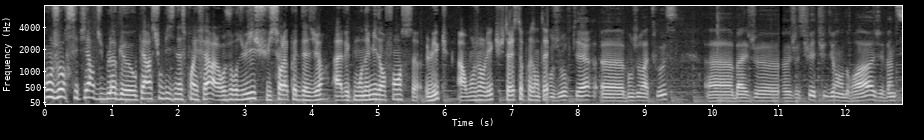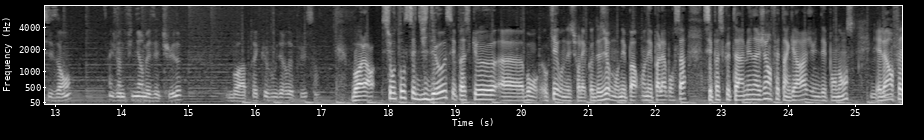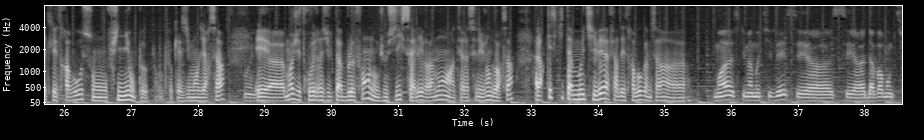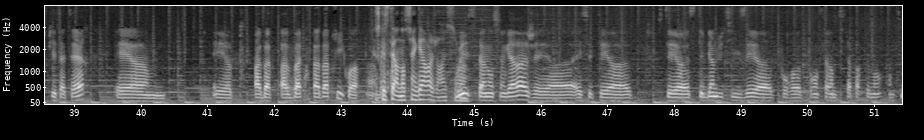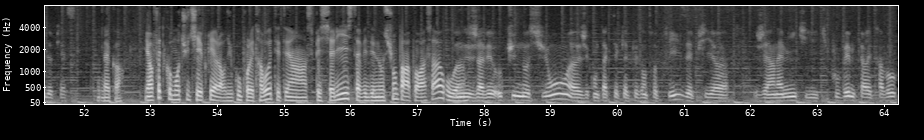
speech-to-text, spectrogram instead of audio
Bonjour, c'est Pierre du blog euh, opérationbusiness.fr. Alors aujourd'hui, je suis sur la Côte d'Azur avec mon ami d'enfance Luc. Alors bonjour Luc, je te laisse te présenter. Bonjour Pierre, euh, bonjour à tous. Euh, bah, je, je, suis étudiant en droit, j'ai 26 ans et je viens de finir mes études. Bon, après, que vous dire de plus hein Bon, alors, si on tourne cette vidéo, c'est parce que, euh, bon, ok, on est sur la Côte d'Azur, mais on n'est pas, on n'est pas là pour ça. C'est parce que tu as aménagé en fait un garage et une dépendance. Et là, en fait, les travaux sont finis, on peut, on peut quasiment dire ça. Et euh, moi, j'ai trouvé le résultat bluffant, donc je me suis dit que ça allait vraiment intéresser les gens de voir ça. Alors, qu'est-ce qui t'a motivé à faire des travaux comme ça euh? Moi, ce qui m'a motivé, c'est d'avoir mon petit pied à terre et et euh, à, bas, à, bas, prix quoi. Parce que c'était un ancien garage hein, Oui, c'était un ancien garage et, euh, et c'était euh, c'était bien d'utiliser pour, pour en faire un petit appartement, un petit deux pièces. D'accord. Et en fait, comment tu t'y es pris? Alors du coup pour les travaux Tu étais un spécialiste, tu avais des notions par rapport à ça ou J'avais aucune notion, j'ai contacté quelques entreprises et puis j'ai un ami qui, qui, pouvait me faire les travaux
